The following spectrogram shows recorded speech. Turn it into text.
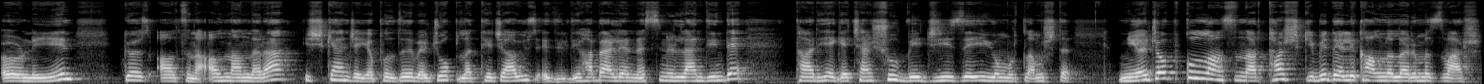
örneğin gözaltına alınanlara işkence yapıldığı ve copla tecavüz edildiği haberlerine sinirlendiğinde tarihe geçen şu vecizeyi yumurtlamıştı. Niye cop kullansınlar taş gibi delikanlılarımız var.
